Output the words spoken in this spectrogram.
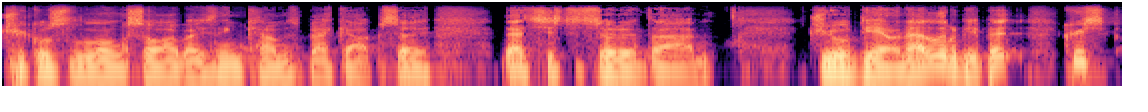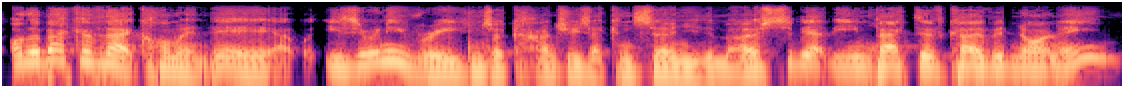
trickles along sideways, and then comes back up. So that's just to sort of um, drill down that a little bit. But Chris, on the back of that comment there, is there any regions or countries that concern you the most about the impact of COVID 19?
